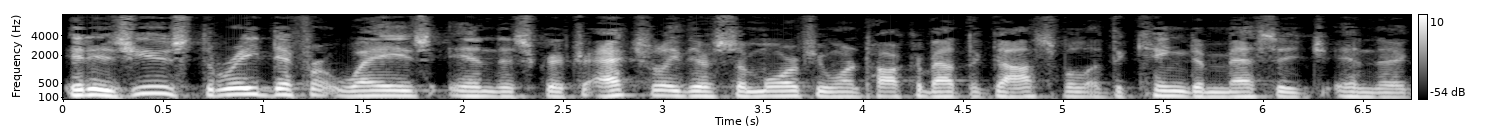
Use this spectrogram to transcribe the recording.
It is used three different ways in the scripture. Actually, there's some more if you want to talk about the gospel of the kingdom message in the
